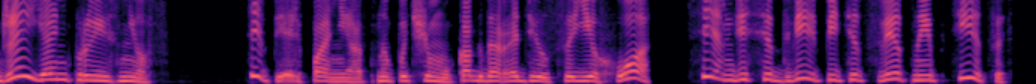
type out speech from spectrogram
Джей Янь произнес: «Теперь понятно, почему, когда родился Ехуа, 72 пятицветные птицы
